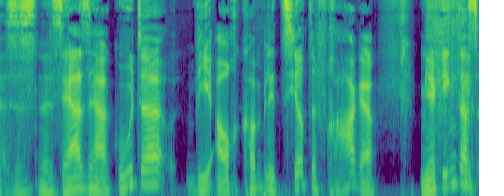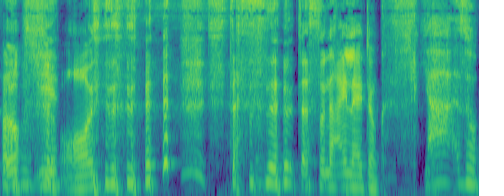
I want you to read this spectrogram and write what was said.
Das ist eine sehr, sehr gute, wie auch komplizierte Frage. Mir ging das irgendwie. Oh, das, ist eine, das ist so eine Einleitung. Ja, also,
